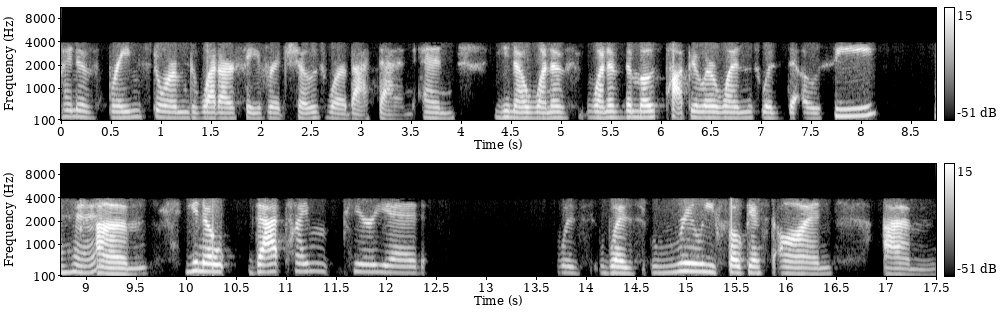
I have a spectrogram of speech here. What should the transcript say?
kind of brainstormed what our favorite shows were back then. And, you know, one of one of the most popular ones was the OC. Mm-hmm. Um, you know, that time period was was really focused on um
